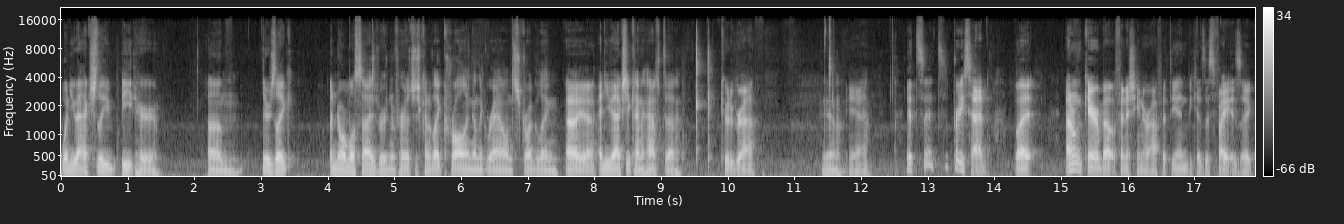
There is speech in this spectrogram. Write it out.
when you actually beat her, um, there's like a normal sized version of her that's just kind of like crawling on the ground, struggling, Oh yeah. and you actually kind of have to, Coup de grace. yeah, Yeah, it's it's pretty sad, but I don't care about finishing her off at the end because this fight is like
